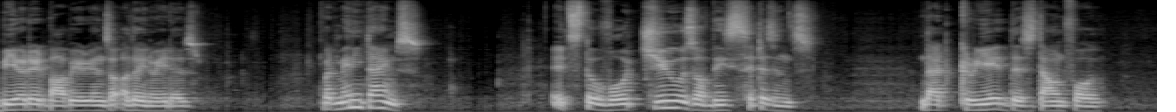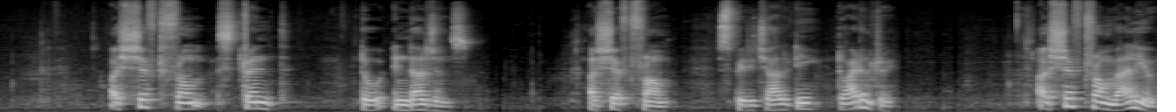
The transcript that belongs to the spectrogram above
bearded barbarians or other invaders. But many times, it's the virtues of these citizens that create this downfall. A shift from strength to indulgence, a shift from spirituality to idolatry, a shift from value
